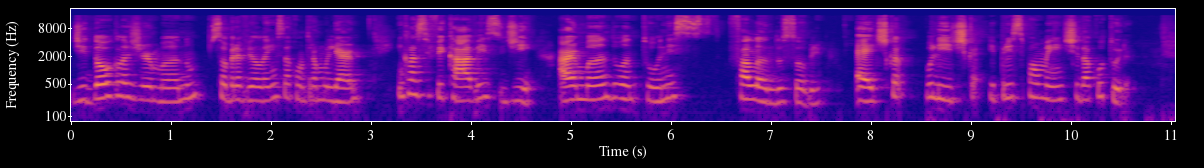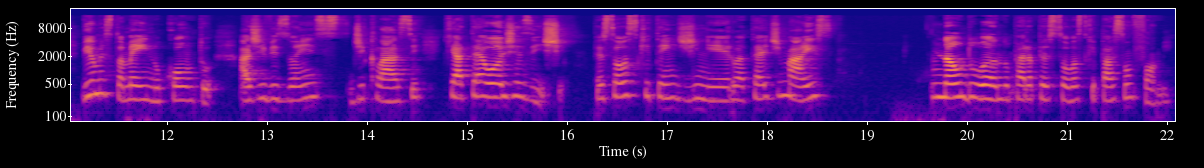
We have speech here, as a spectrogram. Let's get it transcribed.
de Douglas Germano, sobre a violência contra a mulher, Inclassificáveis, de Armando Antunes, falando sobre ética, política e principalmente da cultura. Vimos também no conto as divisões de classe que até hoje existe. Pessoas que têm dinheiro até demais não doando para pessoas que passam fome.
